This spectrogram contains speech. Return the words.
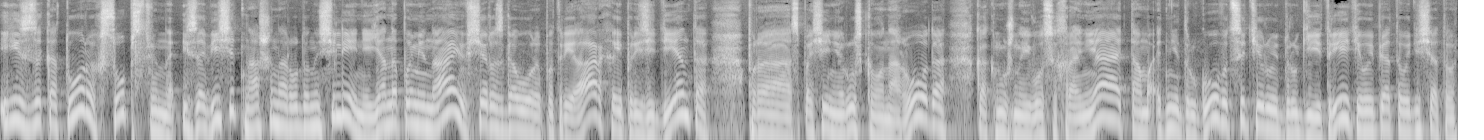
и из-за которых, собственно, и зависит наше народонаселение. Я напоминаю все разговоры патриарха и президента про спасение русского народа, как нужно его сохранять, там одни другого цитируют, другие третьего и пятого, десятого.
